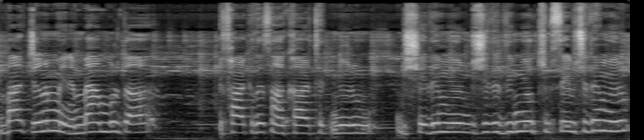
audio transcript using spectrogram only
Bak canım benim ben burada farkındaysan hakaret etmiyorum. Bir şey demiyorum. Bir şey dediğim yok. Kimseye bir şey demiyorum.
